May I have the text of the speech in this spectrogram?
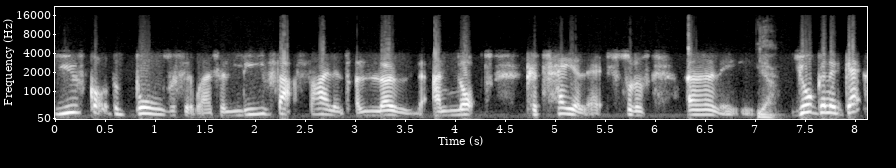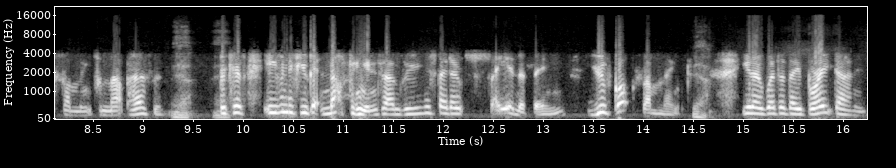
you've got the balls as it were to leave that silence alone and not curtail it sort of early Yeah. you're going to get something from that person Yeah. yeah. Because even if you get nothing in terms of, even if they don't say anything, you've got something. Yeah. You know, whether they break down in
